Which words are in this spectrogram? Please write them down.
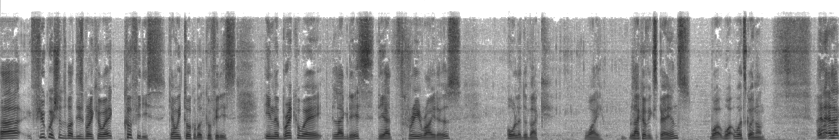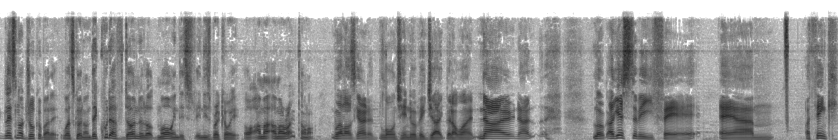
A uh, few questions about this breakaway. Cofidis. Can we talk about Cofidis? In a breakaway like this, they had three riders, all at the back. Why? Lack of experience. What, what what's going on? And, and, like, let's not joke about it. What's going on? They could have done a lot more in this in this breakaway. Or am I, am I right or not? Well, I was going to launch into a big joke, but I won't. No, no. Look, I guess to be fair, um, I think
